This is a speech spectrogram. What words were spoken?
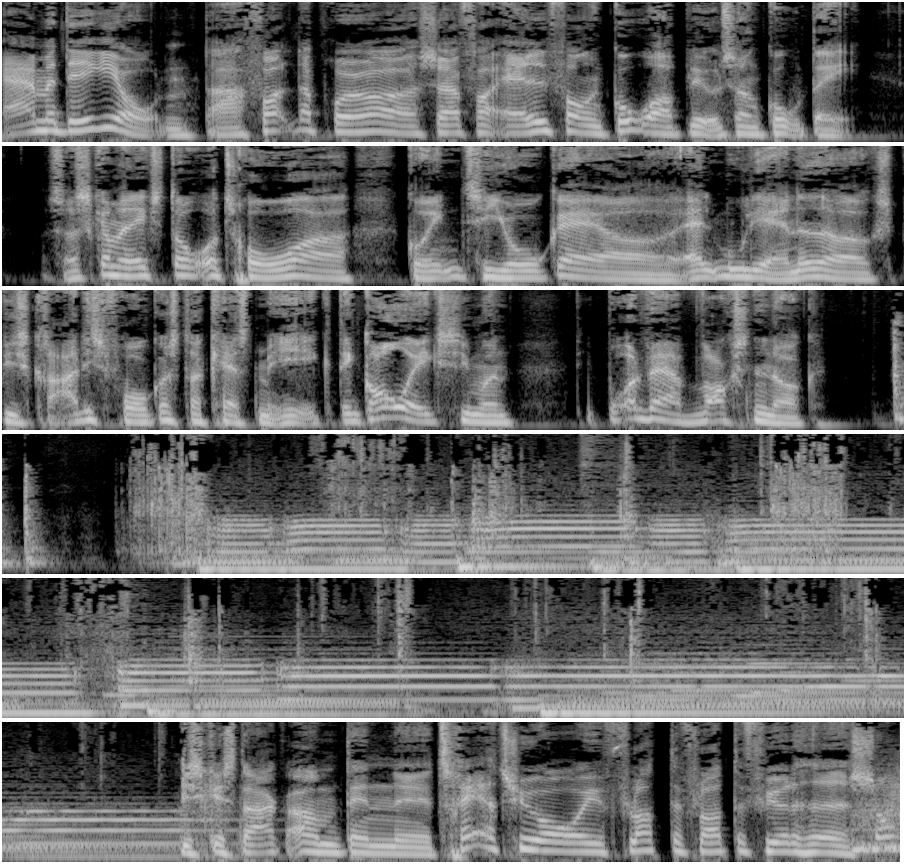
Ja, men det er ikke i orden. Der er folk, der prøver at sørge for, at alle får en god oplevelse og en god dag. Og så skal man ikke stå og tro og gå ind til yoga og alt muligt andet og spise gratis frokost og kaste med æg. Det går ikke, Simon. De burde være voksne nok. Vi skal snakke om den øh, 23-årige flotte, flotte fyr, der hedder Song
